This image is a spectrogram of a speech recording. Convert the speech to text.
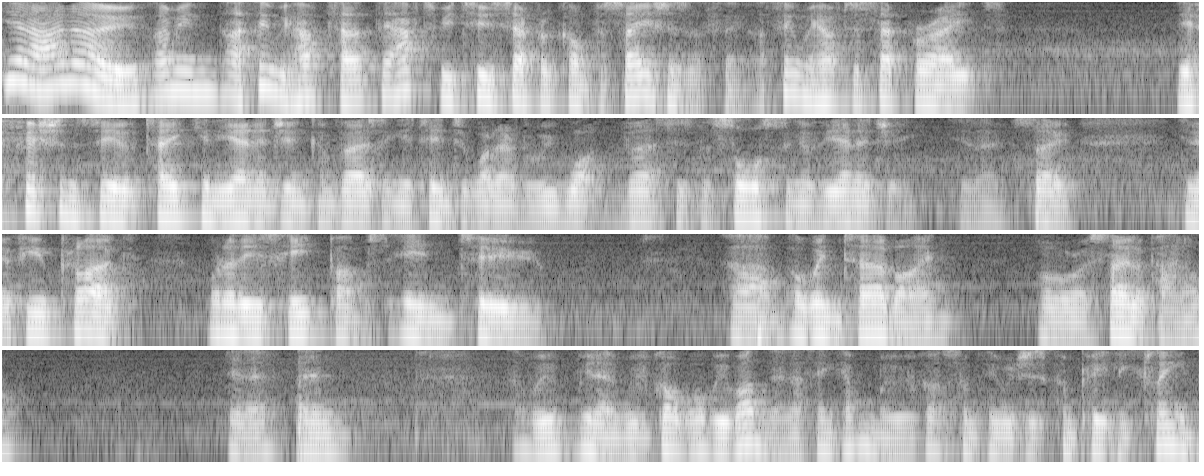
Yeah, I know. I mean, I think we have to. There have to be two separate conversations. I think. I think we have to separate the efficiency of taking the energy and converting it into whatever we want versus the sourcing of the energy. You know, so you know, if you plug one of these heat pumps into um, a wind turbine or a solar panel, you know, then we, you know, we've got what we want. Then I think, haven't we? We've got something which is completely clean.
